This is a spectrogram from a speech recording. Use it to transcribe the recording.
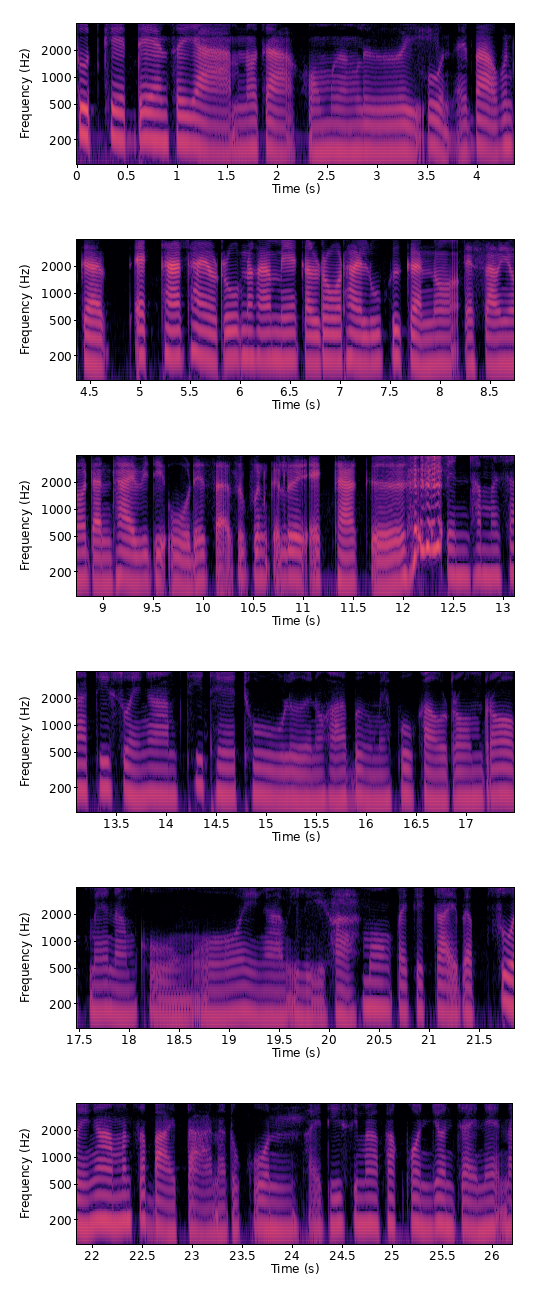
สุดเขตแดนสยามเนาะจากของเมืองเลยอุ่นไอ้บ่าวเพิ่นก็ แอคท่าถ่ายรูปนะคะ แม่ก็รอถ่ายรูปคือกันเนาะแต่สาวยอดันถ่ายวิดีโอได้สะสุเพิ่นก็เลยแอคท่าเกอเป็นธรรมชาติที่สวยงามที่เททูเลยเนาะคะ เบิ่งแม่ภูเขาล้อมรอบแม่น้ำโขงโอ้ยงามอีหลีค่ะ มองไปไกลๆแบบสวยงามมันสบายตานะทุกคนใครที่สิมาพักผ่อนหย่อนใจแนะน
